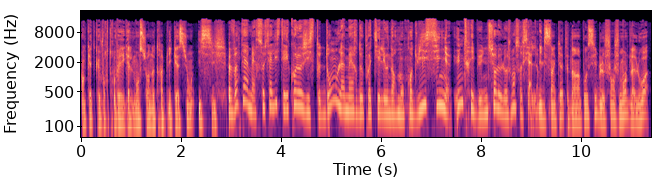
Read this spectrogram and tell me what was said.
Enquête que vous retrouvez également sur notre application ici. 21 maires socialistes et écologistes, dont la maire de Poitiers, Léonore Monconduit, signent une tribune sur le logement social. Ils s'inquiètent d'un possible changement de la loi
